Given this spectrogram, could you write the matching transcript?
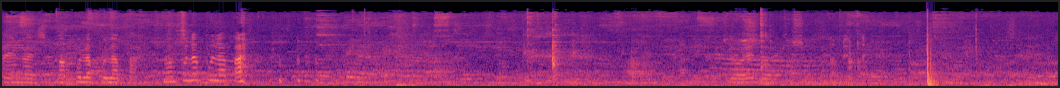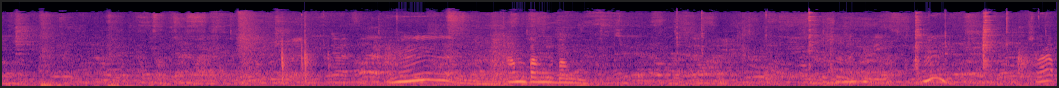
Ayan guys, mapula-pula pa. Mapula-pula pa. dore, dore. Mmm! Ang bango-bango. Sarap.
